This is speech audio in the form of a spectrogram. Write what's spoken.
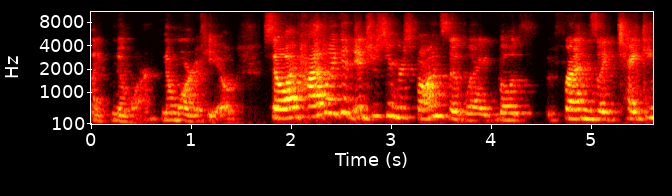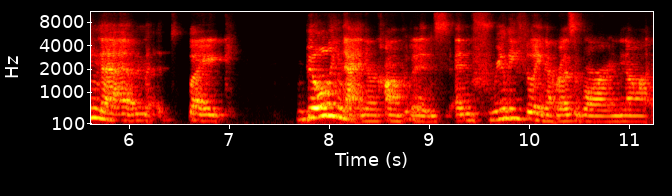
like no more no more of you. So i've had like an interesting response of like both friends like taking them like building that inner confidence and really filling that reservoir and not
